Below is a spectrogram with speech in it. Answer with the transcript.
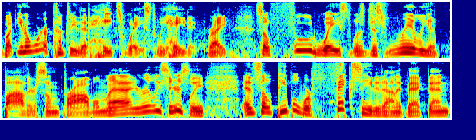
but you know we're a country that hates waste. We hate it, right? So food waste was just really a bothersome problem, man. Really seriously, and so people were fixated on it back then.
